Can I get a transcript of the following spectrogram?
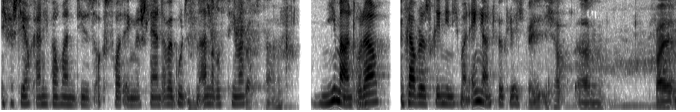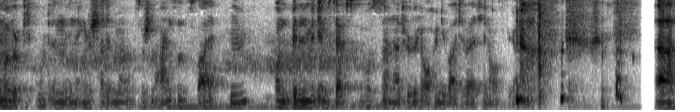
ich verstehe auch gar nicht, warum man dieses Oxford-Englisch lernt, aber gut, ist ein anderes Thema. Niemand, oder? Ich glaube, das reden die nicht mal in England wirklich. Ich habe, ähm, ich war ja immer wirklich gut in, in Englisch, hatte immer zwischen eins und zwei Hm? und bin mit dem Selbstbewusstsein natürlich auch in die weite Welt hinausgegangen. äh,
